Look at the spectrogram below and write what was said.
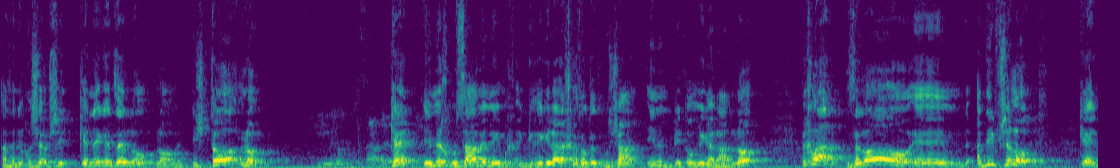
אז אני חושב שכנגד זה לא, לא. אשתו, לא. כי היא מכוסה. כן, היא מכוסה והיא רגילה לכסות את ראשה, אם היא פתאום מגלה, לא. בכלל, זה לא... אה, עדיף שלא. כן,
